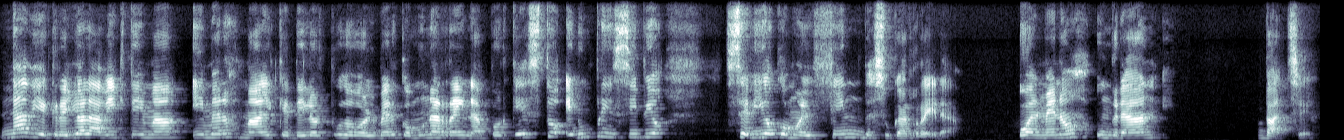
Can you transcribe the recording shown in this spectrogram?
nadie creyó a la víctima y menos mal que Taylor pudo volver como una reina, porque esto en un principio se vio como el fin de su carrera, o al menos un gran bache.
